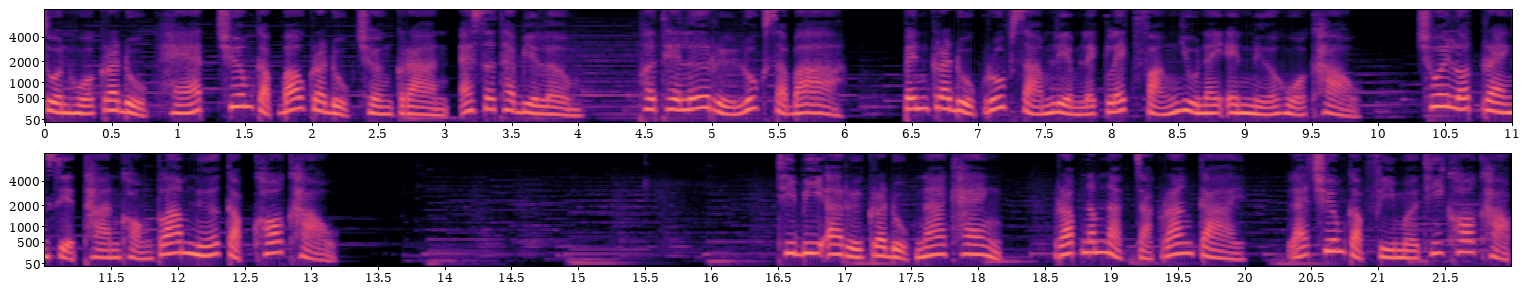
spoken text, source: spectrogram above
ส่วนหัวกระดูก head เชื่อมกับเบ้ากระดูกเชิงกราน acetabulum p a t e l l a r หรือลูกสะบ้า เป็นกระดูกรูปสามเหลี่ยมเล็กๆ ฝังอยู่ในเอ็นเหนือหัวเข่า ช่วยลดแรงเสียดทานของกล้ามเนื้อกับข้อเข่า TBA หรือกระดูกหน้าแข้ง รับน้ำหนักจากร่างกาย และเชื่อมกับฟีเมอร์ที่ข้อเข่า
